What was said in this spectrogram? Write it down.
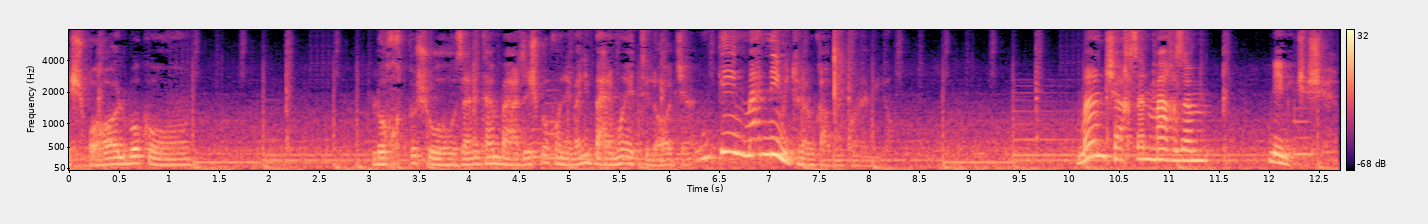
اشغال بکن. لخت بشو زنت هم ورزش بکنه. ولی بر ما اطلاعات جمع من نمی‌تونم قبول کنم اینو. من شخصا مغزم نمی‌کشه.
